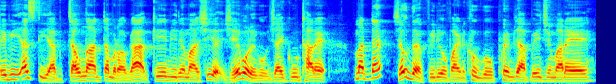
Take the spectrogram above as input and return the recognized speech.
ABSDF ចောင်းသားတက်မတော်ကကရင်ပြည်နယ်မှာရှိတဲ့ရဲဘော်တွေကိုရိုက်ကူးထားတဲ့မှတ်တမ်းရုပ်သံဗီဒီယိုဖိုင်တစ်ခုကိုဖွင့်ပြပေးခြင်းပါတယ်။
